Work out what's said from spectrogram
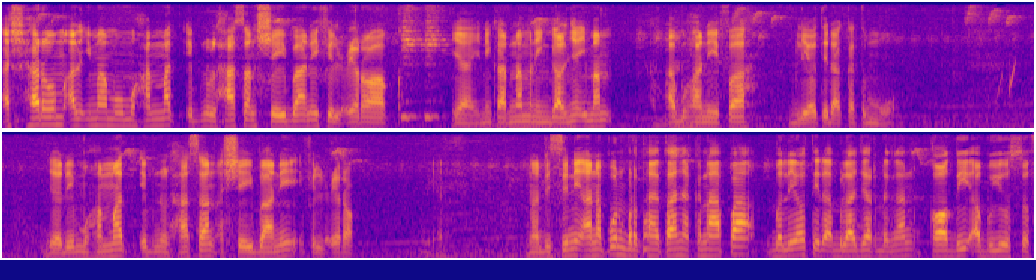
Ashharum Al-Imamu Muhammad Ibnul Hasan Syaibani fil Iraq. Ya, ini karena meninggalnya Imam Abu Hanifah, beliau tidak ketemu. Jadi Muhammad Ibnu Hasan Asy-Syaibani fil Iraq. Ya. Nah, di sini anak pun bertanya-tanya kenapa beliau tidak belajar dengan Qadi Abu Yusuf.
